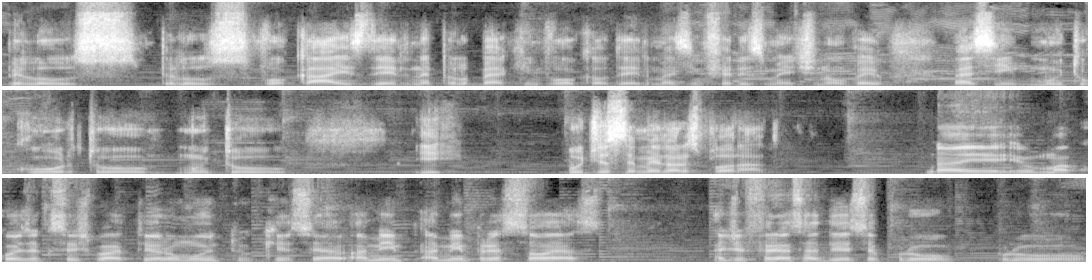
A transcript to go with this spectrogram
pelos, pelos vocais dele, né, pelo backing vocal dele, mas infelizmente não veio. Mas assim, muito curto, muito... E podia ser melhor explorado. Não, e uma coisa que vocês bateram muito, que assim, a, minha, a minha impressão é essa. A diferença desse é pro, pro,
